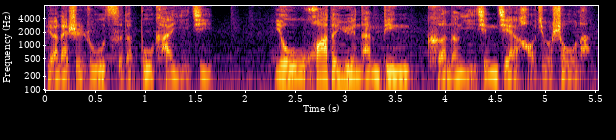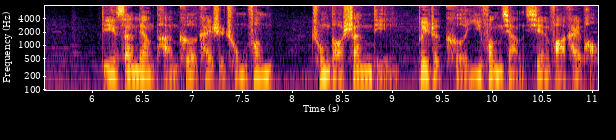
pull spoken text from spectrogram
原来是如此的不堪一击，油滑的越南兵可能已经见好就收了。第三辆坦克开始冲锋，冲到山顶，对着可疑方向先发开炮，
